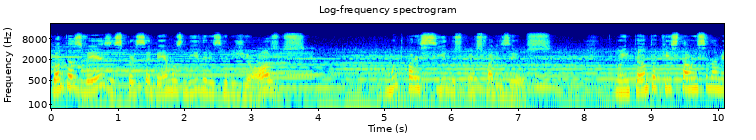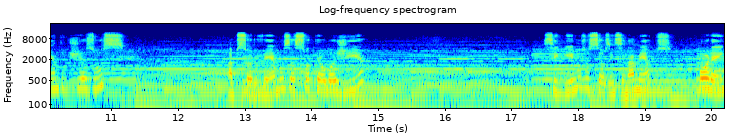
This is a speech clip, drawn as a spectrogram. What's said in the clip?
Quantas vezes percebemos líderes religiosos muito parecidos com os fariseus. No entanto, aqui está o ensinamento de Jesus. Absorvemos a sua teologia, seguimos os seus ensinamentos, porém,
